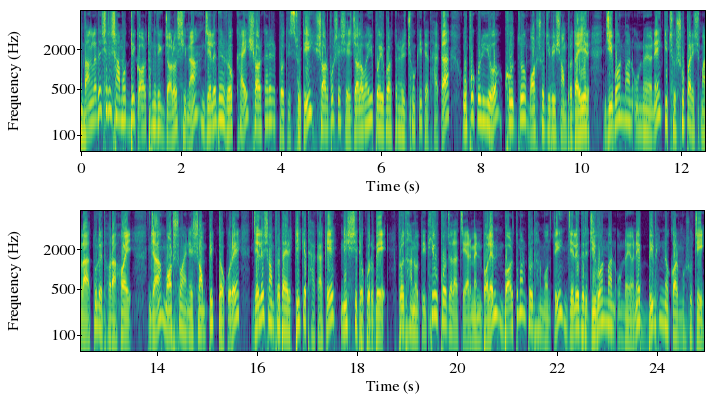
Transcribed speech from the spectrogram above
বাংলাদেশের সামুদ্রিক অর্থনৈতিক জলসীমা জেলেদের রক্ষায় সরকারের প্রতিশ্রুতি, সর্বশেষে জলবায়ু পরিবর্তনের ঝুঁকিতে থাকা উপকূলীয় ক্ষুদ্র মৎস্যজীবী সম্প্রদায়ের জীবনমান উন্নয়নে কিছু সুপারিশমালা তুলে ধরা হয়, যা মৎস্য আইনে সম্পৃক্ত করে জেলে সম্প্রদায়ের টিকে থাকাকে নিশ্চিত করবে। প্রধান অতিথি উপজেলা চেয়ারম্যান বলেন বর্তমান প্রধানমন্ত্রী জেলেদের জীবনমান উন্নয়নে বিভিন্ন কর্মসূচি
